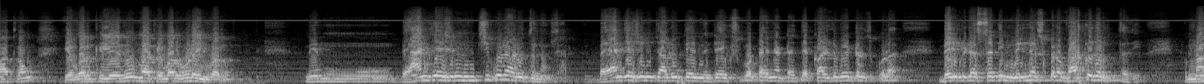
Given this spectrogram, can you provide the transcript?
మాత్రం ఎవరికి లేదు మాకెవరు కూడా ఇవ్వరు. మేము బ్యాన్ చేసిన నుంచి కూడా అడుగుతున్నాం సార్. బ్యాన్ చేసిన నుంచి అడిగితే ఏంటంటే ఎక్స్పోర్ట్ అయినట్టయితే కల్టివేటర్స్ కూడా బెనిఫిట్ వస్తుంది మిల్లర్స్ కూడా వర్క్ దొరుకుతుంది. మా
